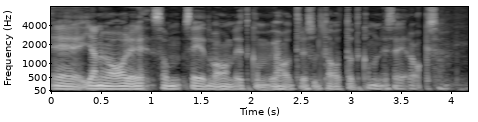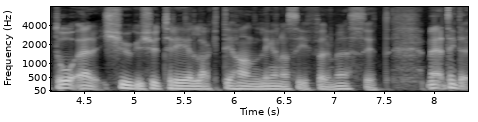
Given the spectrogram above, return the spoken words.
eh, januari som sedvanligt kommer vi ha ett resultat att kommunicera också. Då är 2023 lagt i handlingarna siffermässigt. Men jag tänkte,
